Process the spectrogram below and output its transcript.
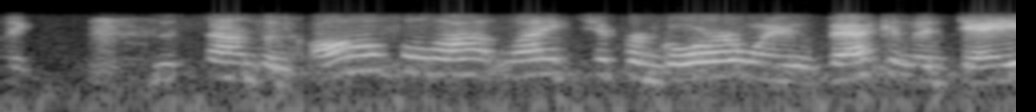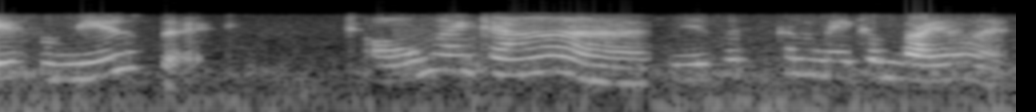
Like this sounds an awful lot like Tipper Gore when back in the day for music. Oh my God, music's gonna make them violent.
